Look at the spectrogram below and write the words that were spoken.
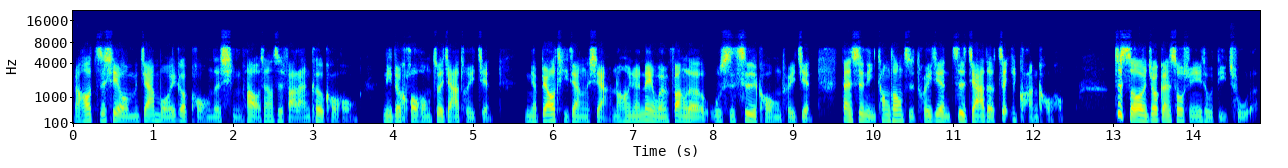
然后只写我们家某一个口红的型号，像是法兰克口红，你的口红最佳推荐，你的标题这样下，然后你的内文放了五十次口红推荐，但是你通通只推荐自家的这一款口红，这时候你就跟搜寻意图抵触了，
